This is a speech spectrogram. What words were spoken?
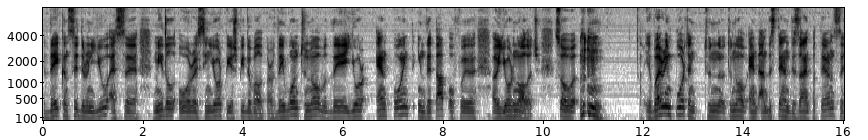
they considering you as a middle or a senior php developer. They want to know the your endpoint in the top of your knowledge. So uh, very important to know, to know and understand design patterns uh,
